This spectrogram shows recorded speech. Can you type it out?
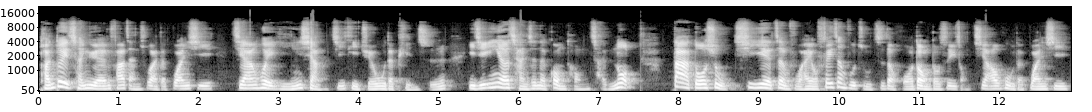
团队成员发展出来的关系将会影响集体觉悟的品质，以及因而产生的共同承诺。大多数企业、政府还有非政府组织的活动都是一种交互的关系，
